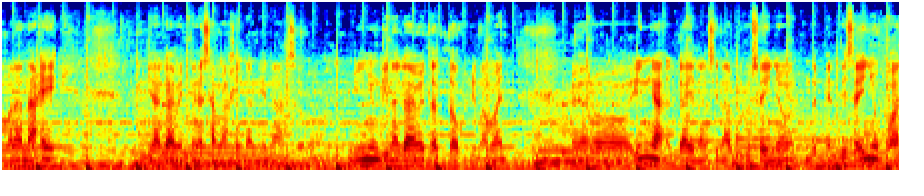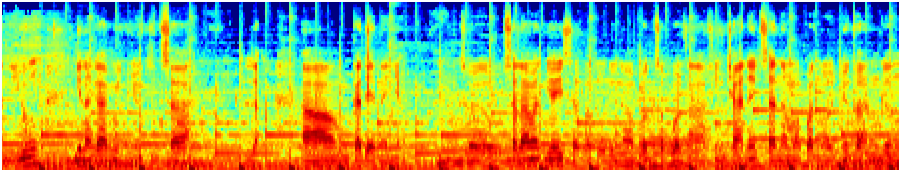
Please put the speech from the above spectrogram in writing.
mananahe. Ginagamit nila sa makina nila. So yun yung ginagamit at okay naman. Pero yun nga gaya ng sinabi ko sa inyo depende sa inyo kung ano yung ginagamit nyo dun sa um, kadena nyo. So salamat guys sa patuloy na pag-support ng aking channel. Sana mapanood nyo to hanggang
